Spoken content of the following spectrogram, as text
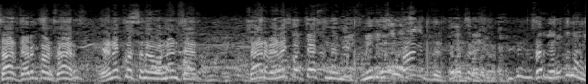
సార్ జరుగుకోండి సార్. వెనక్కి వస్తున్నా ఉన్నాను సార్. సార్ వెనక్కి వచ్చేస్తున్నాను సార్ వెళ్తున్నాను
